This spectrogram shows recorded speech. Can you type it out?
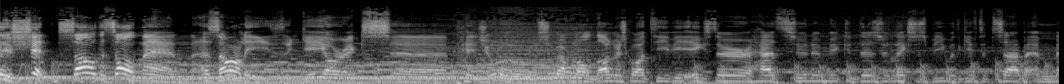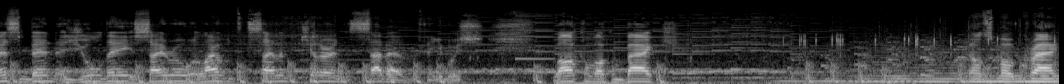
shit. Saul the Salt Man, Azarles, GRX, uh, Pejolo, Sugablal, Dogger Squad TV, Ixter, Hatsune, Mikudezu, Lexus B with gifted sab, MS Ben, Yulday, Cyro, Loud, Silent Killer, and Sabev. Thank you, boys. Welcome, welcome back. Don't smoke crack.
